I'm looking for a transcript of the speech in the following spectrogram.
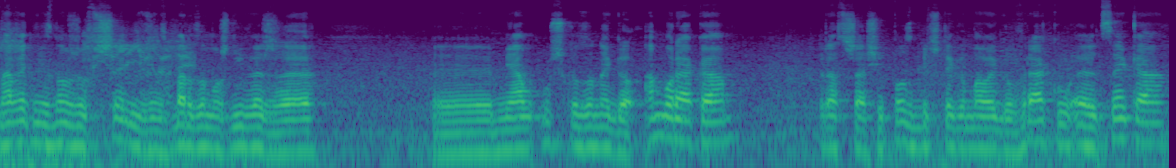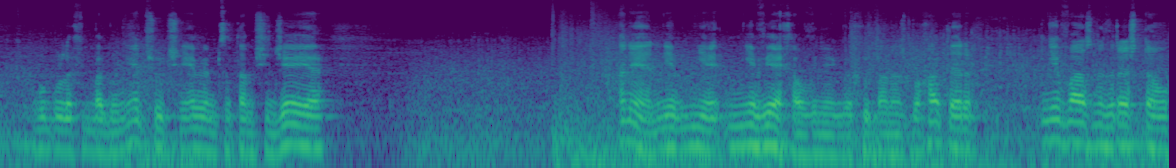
Nawet nie zdążył strzelić, więc bardzo możliwe, że e, miał uszkodzonego Amoraka. Teraz trzeba się pozbyć tego małego wraku LCK. W ogóle chyba go nie czuć, nie wiem co tam się dzieje. A nie, nie, nie, nie wjechał w niego chyba nasz bohater. Nieważne zresztą.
